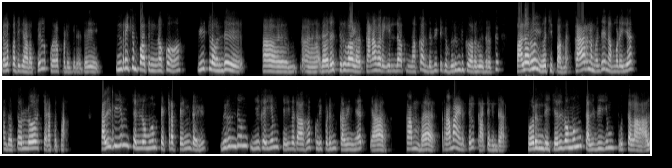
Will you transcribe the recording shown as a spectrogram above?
சிலப்பதிகாரத்தில் கூறப்படுகிறது. இன்றைக்கும் பார்த்தீங்கன்னாக்கும் வீட்டுல வந்து அதாவது திருவாளர் கணவர் இல்லை அப்படின்னாக்கா அந்த வீட்டுக்கு விருந்துக்கு வருவதற்கு பலரும் யோசிப்பாங்க. காரணம் வந்து நம்முடைய அந்த தொல்லோர் சிறப்பு தான். கல்வியும் செல்வமும் பெற்ற பெண்கள் விருந்தும் ஈகையும் செய்வதாக குறிப்பிடும் கவிஞர் யார்? கம்பர் ராமாயணத்தில் காட்டுகின்றார். பொருந்தி செல்வமும் கல்வியும் பூத்தலால்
